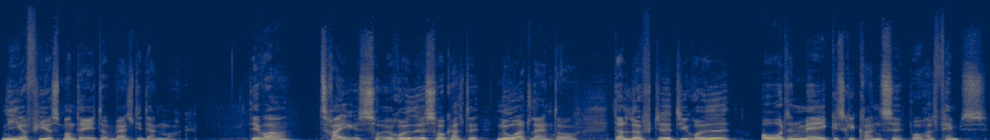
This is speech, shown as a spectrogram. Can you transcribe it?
89 mandater valgt i Danmark. Det var tre røde såkaldte nordatlantere, der løftede de røde over den magiske grænse på 90.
